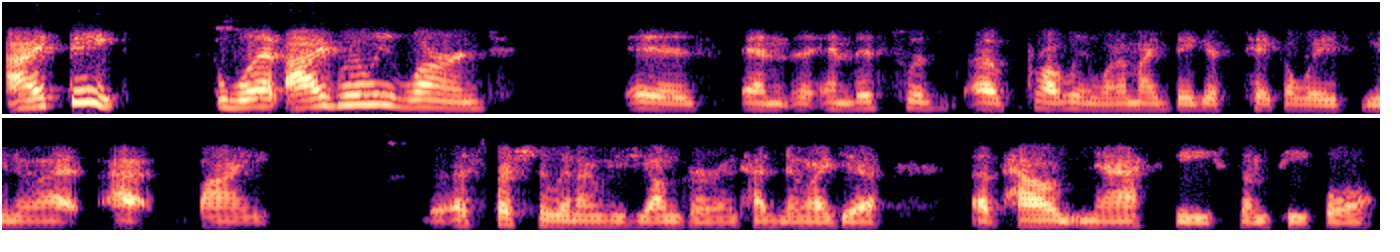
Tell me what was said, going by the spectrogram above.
I think what I really learned is, and and this was uh, probably one of my biggest takeaways, you know, at at my, especially when I was younger and had no idea of how nasty some people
